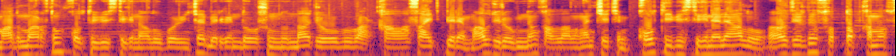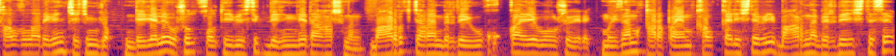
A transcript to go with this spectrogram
мадумаровдун кол тийбестигин алуу боюнча берген добушумдун да жообу бар. Кааласа айтып берем ал жүрөгүмдөн кабыл алынган чечим. Кол тийбестигин эле алуу ал жерде соттоп камап салгыла деген чечим жок. Деги ушул кол тийбестик дегенге да каршымын. Баардык жаран бирдей укукка ээ болушу керек. Мыйзам карапайым калкка эле иштебей баарына бирдей иштесе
